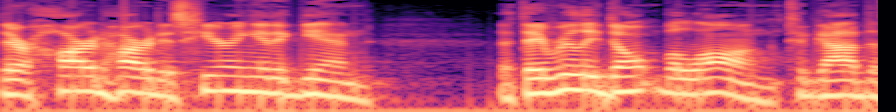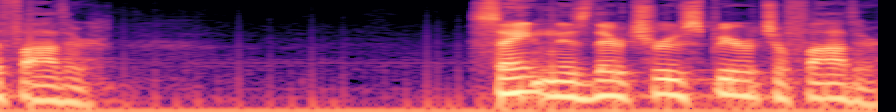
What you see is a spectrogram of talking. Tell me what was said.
their hard heart is hearing it again that they really don't belong to God the Father. Satan is their true spiritual father.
